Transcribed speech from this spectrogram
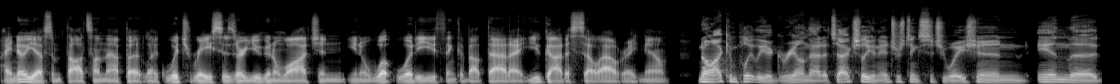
I know you have some thoughts on that, but like, which races are you going to watch, and you know, what what do you think about that? I, you got to sell out right now. No, I completely agree on that. It's actually an interesting situation in the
